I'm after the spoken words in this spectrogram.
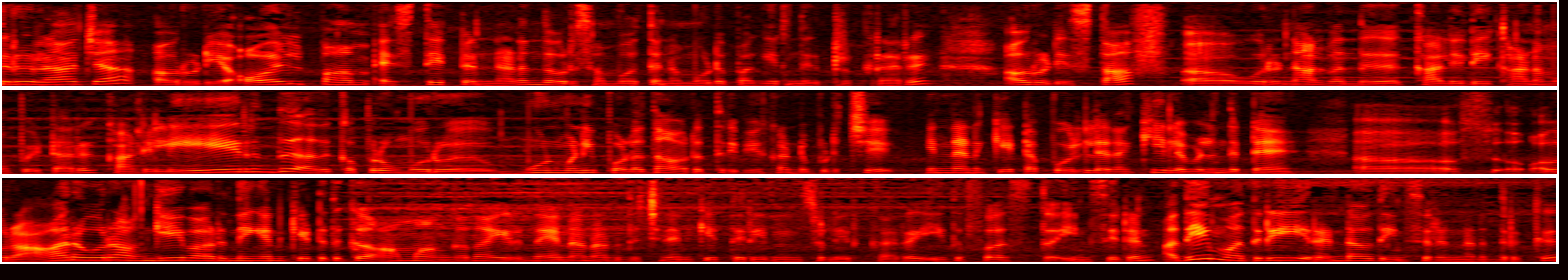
திரு ராஜா அவருடைய ஆயில் பாம் எஸ்டேட்டில் நடந்த ஒரு சம்பவத்தை நம்மோடு பகிர்ந்துகிட்டு இருக்கிறாரு அவருடைய ஸ்டாஃப் ஒரு நாள் வந்து காலையிலே காணாமல் போயிட்டாரு. காலையிலேருந்து அதுக்கப்புறம் ஒரு மூணு மணி போல தான் அவரை திருப்பியும் கண்டுபிடிச்சி என்னன்னு கேட்டப்போ இல்லை நான் கீழே விழுந்துட்டேன். ஒரு ஆறு ஒரு அங்கேயே இருந்தீங்கன்னு கேட்டதுக்கு ஆமாம் அங்கே தான் இருந்தேன். என்ன நடந்துச்சுன்னு எனக்கே தெரியலன்னு சொல்லியிருக்காரு. இது ஃபர்ஸ்ட் இன்சிடென்ட் அதே மாதிரி ரெண்டாவது இன்சிடென்ட் நடந்திருக்கு.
